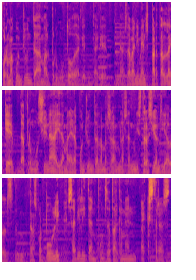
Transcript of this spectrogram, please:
forma conjunta amb el promotor d'aquests esdeveniments per tal de, que, de promocionar i de manera conjunta amb les, amb les administracions i el transport públic. S'habiliten punts d'aparcament extras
